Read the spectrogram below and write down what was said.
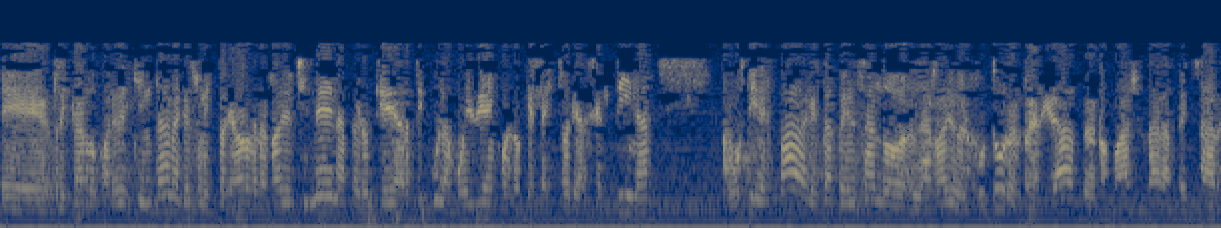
eh, Ricardo Paredes Quintana, que es un historiador de la radio chilena, pero que articula muy bien con lo que es la historia argentina. Agustín Espada, que está pensando la radio del futuro en realidad, pero nos va a ayudar a pensar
